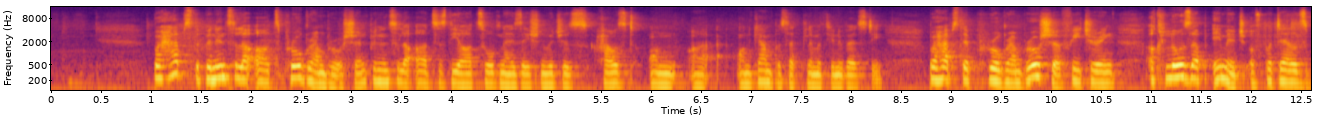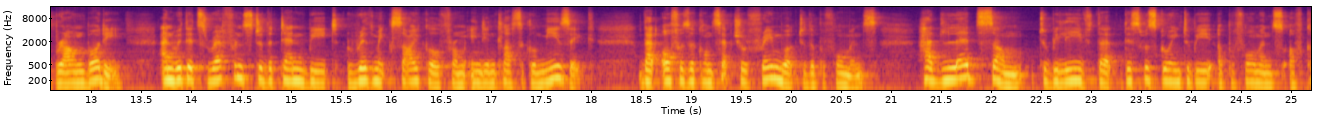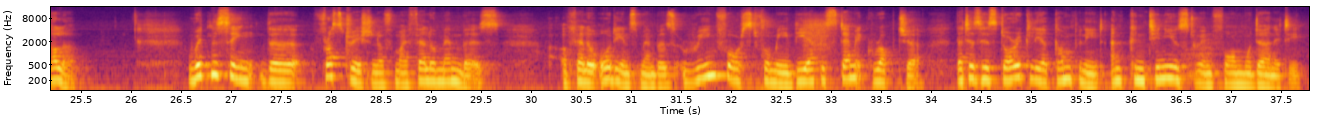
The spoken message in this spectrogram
Perhaps the Peninsula Arts program brochure, and Peninsula Arts is the arts organization which is housed on, uh, on campus at Plymouth University. Perhaps their program brochure featuring a close up image of Patel's brown body and with its reference to the 10 beat rhythmic cycle from Indian classical music that offers a conceptual framework to the performance had led some to believe that this was going to be a performance of color. Witnessing the frustration of my fellow members, of fellow audience members, reinforced for me the epistemic rupture that has historically accompanied and continues to inform modernity.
